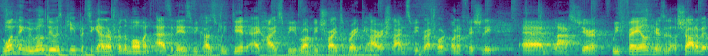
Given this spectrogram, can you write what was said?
The one thing we will do is keep it together for the moment as it is because we did a high speed run. We tried to break the Irish land speed record unofficially um, last year. We failed, here's a little shot of it.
